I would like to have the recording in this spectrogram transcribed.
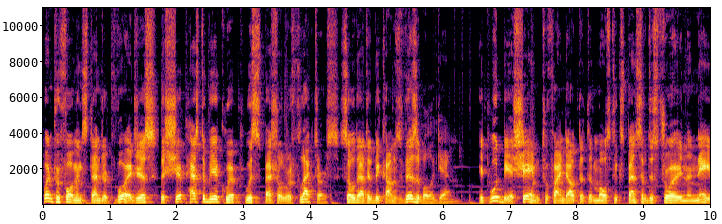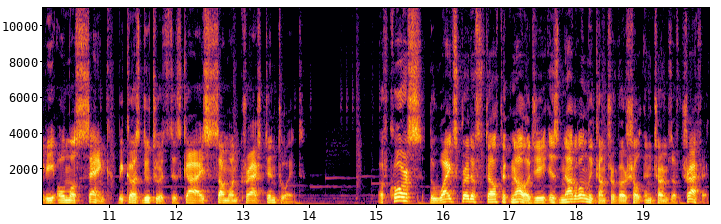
When performing standard voyages, the ship has to be equipped with special reflectors, so that it becomes visible again. It would be a shame to find out that the most expensive destroyer in the Navy almost sank because, due to its disguise, someone crashed into it. Of course, the widespread of stealth technology is not only controversial in terms of traffic.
